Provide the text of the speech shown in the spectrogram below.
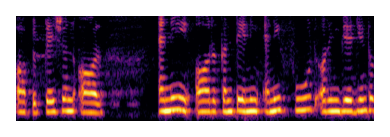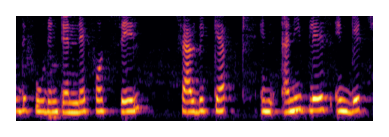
or preparation or any or containing any food or ingredient of the food intended for sale shall be kept in any place in which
